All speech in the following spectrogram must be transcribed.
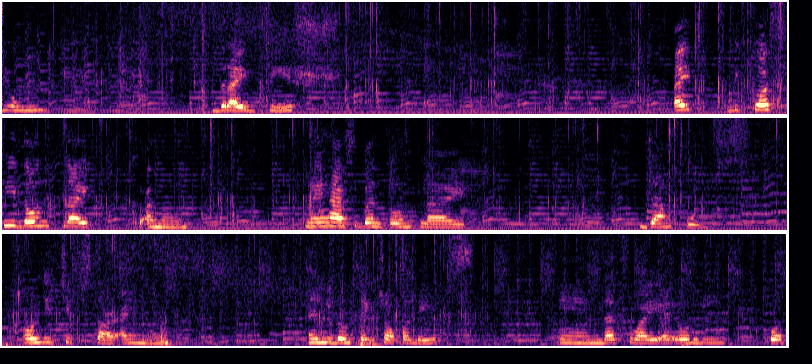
yung dried fish. I because he don't like ano my husband don't like junk foods. Only chip star I know. And he don't like chocolates. And that's why I only put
